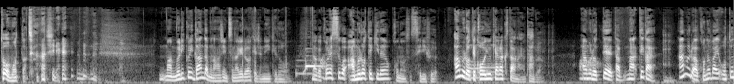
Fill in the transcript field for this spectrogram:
と思ったって話ね。まあ無理くりガンダムの話につなげるわけじゃねえけどなんかこれすごいアムロ的だよこのセリフ。アムロってこういうキャラクターなの多分。アムロって多分まあてかアムロはこの場合大人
